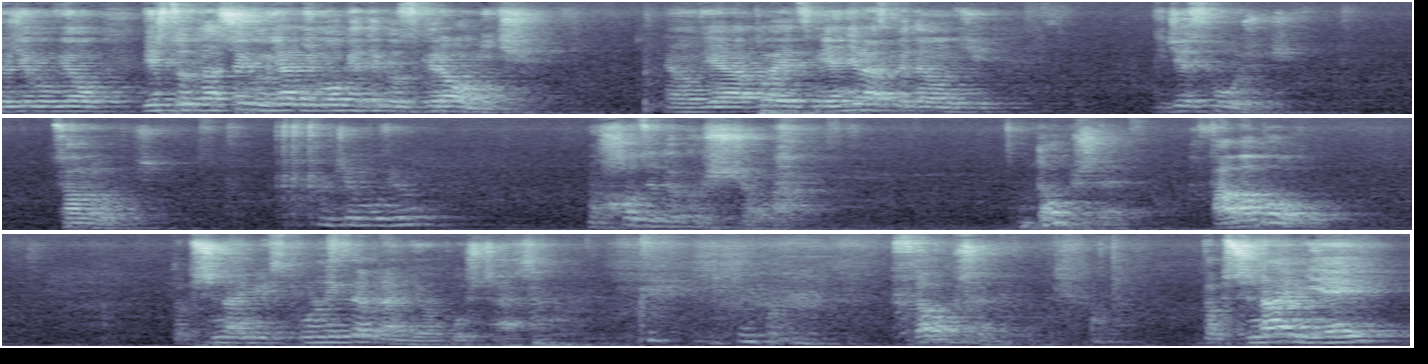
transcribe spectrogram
Ludzie mówią, wiesz co, dlaczego ja nie mogę tego zgromić? Ja mówię, a powiedz mi, ja nieraz pytam ludzi, gdzie służysz? Co robisz? Ludzie mówią, no chodzę do kościoła. Dobrze, chwała Bogu. To przynajmniej wspólnych zebrań nie opuszczasz. Dobrze. To przynajmniej,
